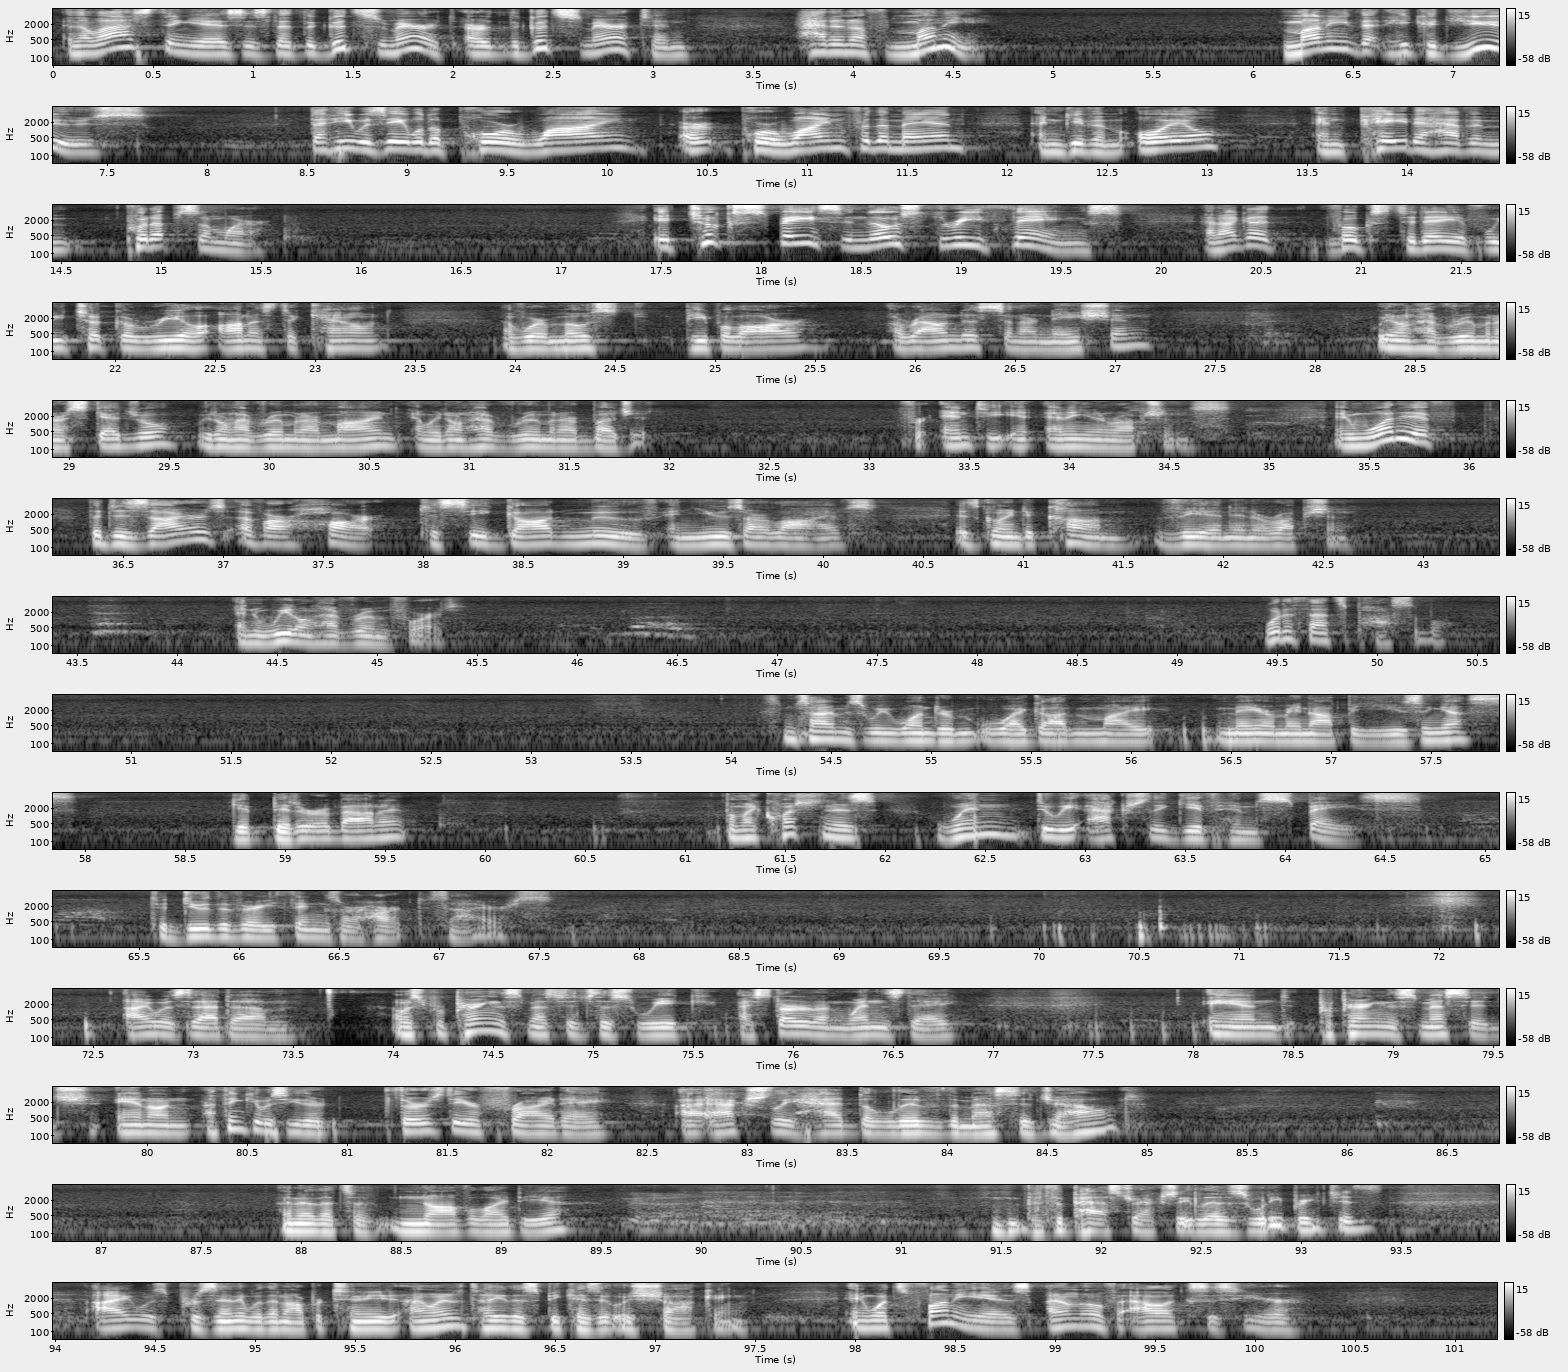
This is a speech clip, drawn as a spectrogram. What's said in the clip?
And the last thing is, is that the Good Samaritan, or the Good Samaritan had enough money, money that he could use, that he was able to pour wine, or pour wine for the man and give him oil and pay to have him put up somewhere. It took space in those three things and I got folks today, if we took a real honest account of where most people are around us in our nation, we don't have room in our schedule, we don't have room in our mind, and we don't have room in our budget for any, any interruptions. And what if the desires of our heart to see God move and use our lives is going to come via an interruption? And we don't have room for it. What if that's possible? Sometimes we wonder why God might, may or may not be using us, get bitter about it. But my question is when do we actually give Him space to do the very things our heart desires? I was at, um, I was preparing this message this week. I started on Wednesday and preparing this message. And on, I think it was either Thursday or Friday, I actually had to live the message out. I know that's a novel idea. that the pastor actually lives what he preaches. I was presented with an opportunity. I wanted to tell you this because it was shocking. And what's funny is, I don't know if Alex is here.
